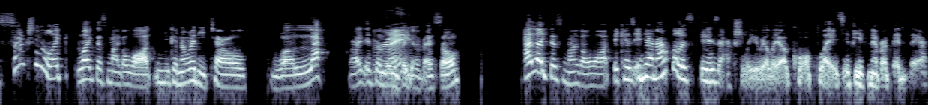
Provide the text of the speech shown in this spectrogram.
so actually like like this mug a lot, and you can already tell, voila, right? It's a little bigger vessel. I like this mug a lot because Indianapolis is actually really a cool place if you've never been there.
